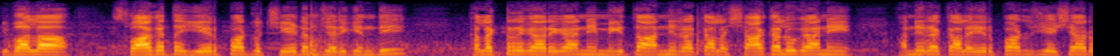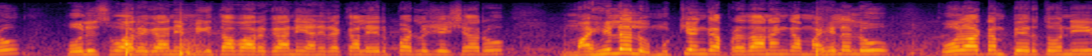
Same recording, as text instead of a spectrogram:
ఇవాళ స్వాగత ఏర్పాట్లు చేయడం జరిగింది. కలెక్టర్ గారు కానీ మిగతా అన్ని రకాల శాఖలు కానీ అన్ని రకాల ఏర్పాట్లు చేశారు. పోలీసు వారు కానీ మిగతా వారు కానీ అన్ని రకాల ఏర్పాట్లు చేశారు. మహిళలు ముఖ్యంగా ప్రధానంగా మహిళలు కోలాటం పేరుతోని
